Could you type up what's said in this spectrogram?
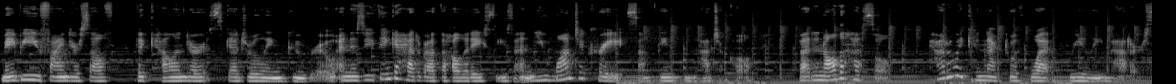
Maybe you find yourself the calendar scheduling guru, and as you think ahead about the holiday season, you want to create something magical. But in all the hustle, how do we connect with what really matters?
